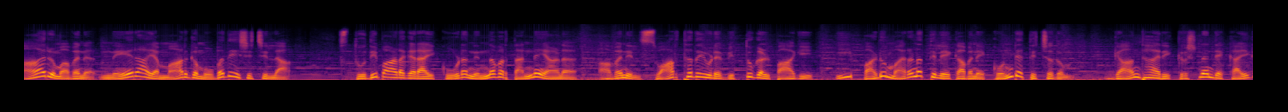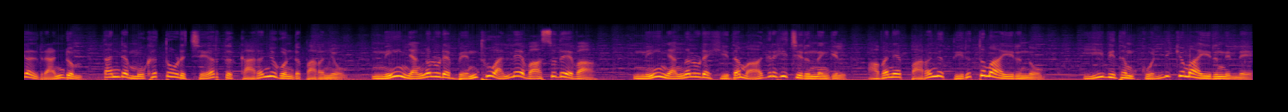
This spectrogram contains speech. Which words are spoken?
ആരും അവന് നേരായ മാർഗം ഉപദേശിച്ചില്ല. സ്തുതിപാഠകരായി കൂടെ നിന്നവർ തന്നെയാണ് അവനിൽ സ്വാർത്ഥതയുടെ വിത്തുകൾ പാകി ഈ പടുമരണത്തിലേക്ക് അവനെ കൊണ്ടെത്തിച്ചതും. ഗാന്ധാരി കൃഷ്ണന്റെ കൈകൾ രണ്ടും തന്റെ മുഖത്തോട് ചേർത്ത് കരഞ്ഞുകൊണ്ട് പറഞ്ഞു നീ ഞങ്ങളുടെ ബന്ധു അല്ലേ വാസുദേവ? നീ ഞങ്ങളുടെ ഹിതം ആഗ്രഹിച്ചിരുന്നെങ്കിൽ അവനെ പറഞ്ഞു തിരുത്തുമായിരുന്നു. ഈ വിധം കൊല്ലിക്കുമായിരുന്നില്ലേ?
